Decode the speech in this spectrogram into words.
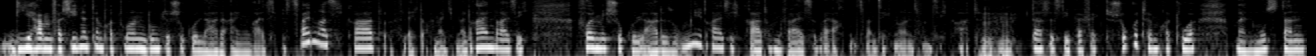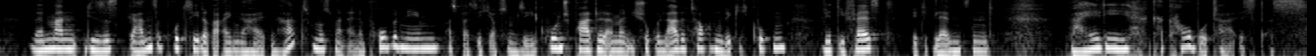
Die haben verschiedene Temperaturen. Dunkle Schokolade 31 bis 32 Grad oder vielleicht auch manchmal 33. Vollmilchschokolade so um die 30 Grad und weiße bei 28, 29 Grad. Das ist die perfekte Schokotemperatur. Man muss dann, wenn man dieses ganze Prozedere eingehalten hat, muss man eine Probe nehmen, was weiß ich, auf so einem Silikonspatel einmal in die Schokolade tauchen und wirklich gucken, wird die fest, wird die glänzend, weil die Kakaobutter ist das.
